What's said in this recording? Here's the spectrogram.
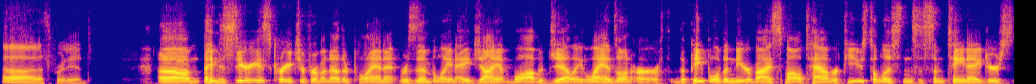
Oh, that's brilliant. Um, a mysterious creature from another planet resembling a giant blob of jelly lands on Earth. The people of a nearby small town refuse to listen to some teenagers,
